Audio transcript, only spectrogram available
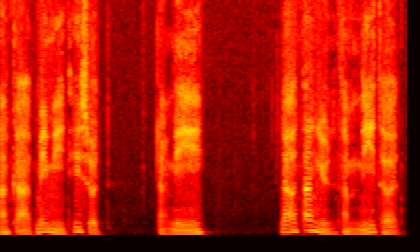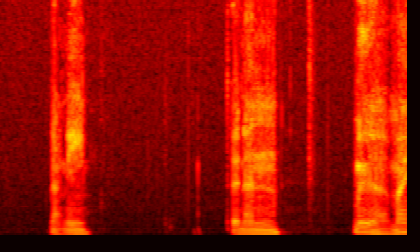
อากาศไม่มีที่สุด ดังนี้ แล้วตั้งอยู่ในธรรมนี้เถิด ดังนี้ เธอนั้น เมื่อไม่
